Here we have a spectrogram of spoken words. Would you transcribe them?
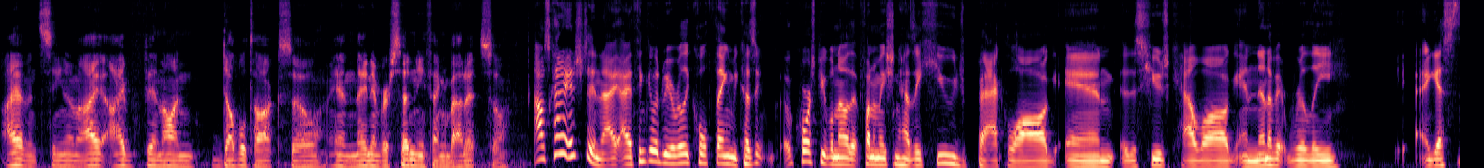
I haven't seen them. I I've been on Double Talk, so and they never said anything about it. So I was kind of interested. In. I, I think it would be a really cool thing because, it, of course, people know that Funimation has a huge backlog and this huge catalog, and none of it really. I guess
